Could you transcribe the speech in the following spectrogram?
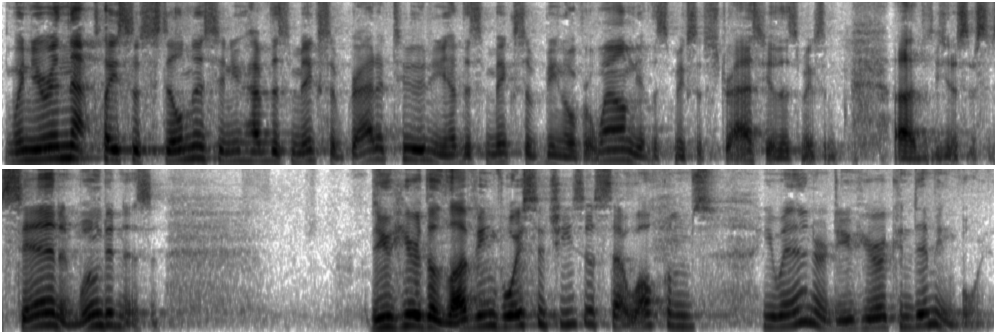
When you're in that place of stillness and you have this mix of gratitude and you have this mix of being overwhelmed, you have this mix of stress, you have this mix of uh, you know, sin and woundedness. Do you hear the loving voice of Jesus that welcomes you in, or do you hear a condemning voice?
